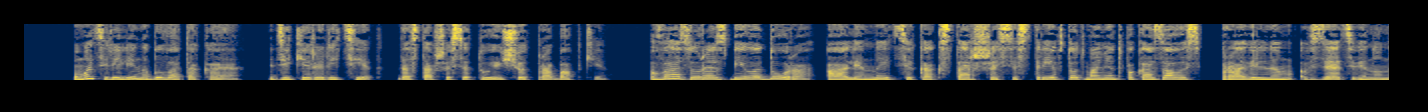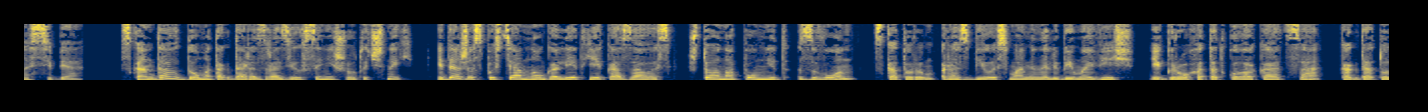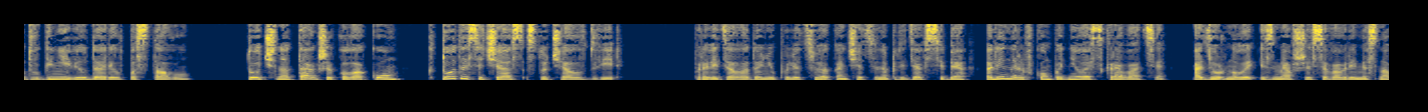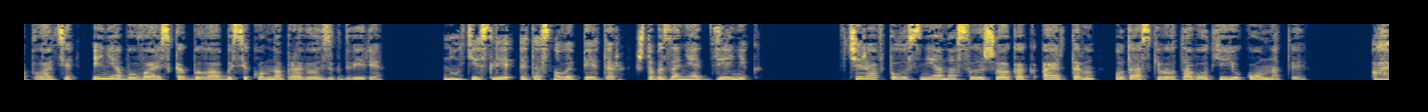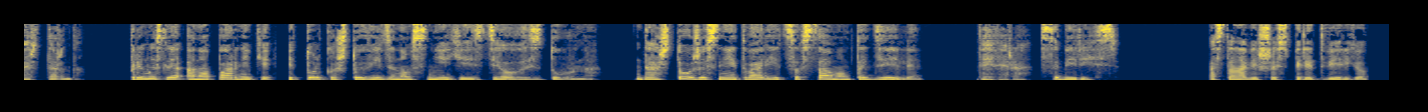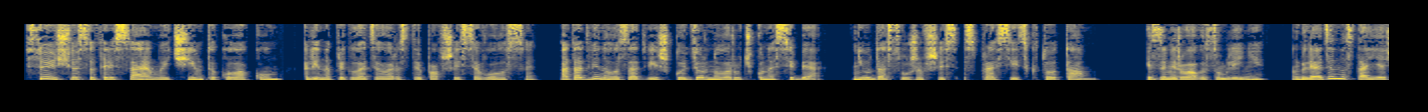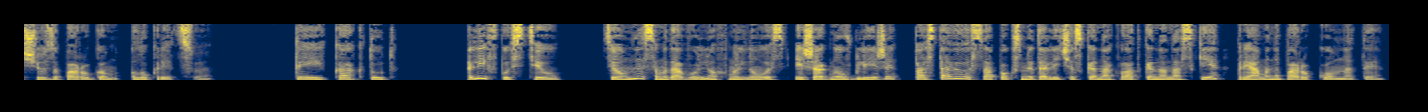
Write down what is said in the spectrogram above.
У матери Лины была такая, дикий раритет, доставшийся то еще от прабабки. Вазу разбила Дора, а Линетте, как старшей сестре, в тот момент показалось правильным взять вину на себя. Скандал дома тогда разразился нешуточный. И даже спустя много лет ей казалось, что она помнит звон, с которым разбилась мамина любимая вещь, и грохот от кулака отца, когда тот в гневе ударил по столу. Точно так же кулаком кто-то сейчас стучал в дверь. Проведя ладонью по лицу и окончательно придя в себя, Алина рывком поднялась с кровати, одернула измявшееся во время сна платье и, не обуваясь, как была, босиком направилась к двери. «Ну, если это снова Петр, чтобы занять денег...» Вчера в полусне она слышала, как Айрторн утаскивал того от ее комнаты. Айрторн. При мысли о напарнике и только что виденном сне ей сделалось дурно. Да что же с ней творится в самом-то деле? Девера, соберись. Остановившись перед дверью, все еще сотрясаемой чьим-то кулаком, Алина пригладила растрепавшиеся волосы, отодвинула задвижку и дернула ручку на себя, не удосужившись спросить, кто там. И замерла в изумлении, глядя на стоящую за порогом Лукрецию. «Ты как тут?» «Лив пустил», Темная самодовольно ухмыльнулась и, шагнув ближе, поставила сапог с металлической накладкой на носке прямо на порог комнаты.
